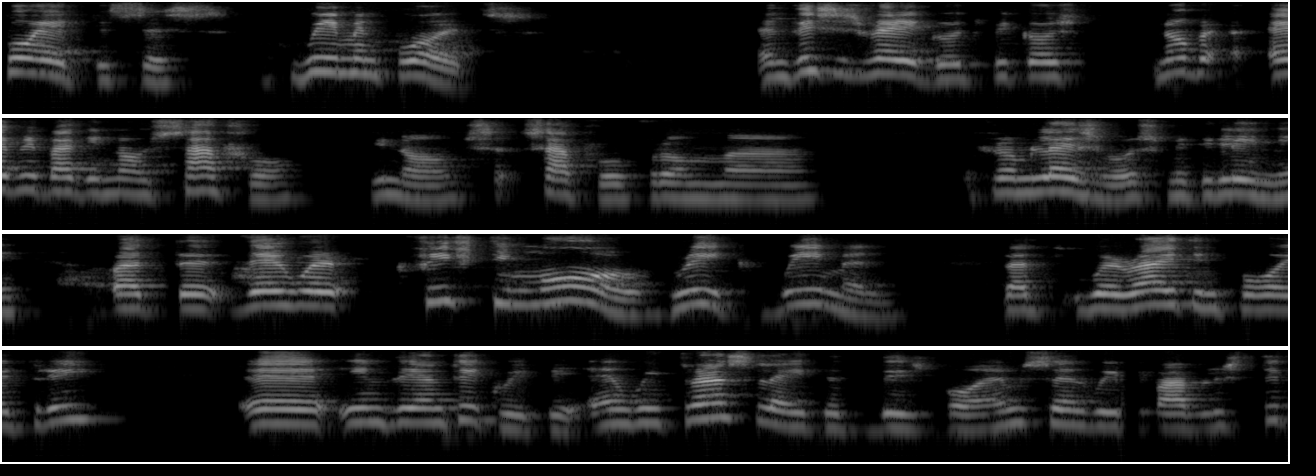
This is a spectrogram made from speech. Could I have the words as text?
poetesses, women poets. And this is very good because no, but everybody knows Sappho, you know, Sappho from uh, from Lesbos, Mytilene, but uh, there were 50 more Greek women that were writing poetry uh, in the antiquity. And we translated these poems and we published it.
